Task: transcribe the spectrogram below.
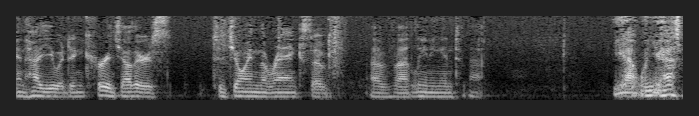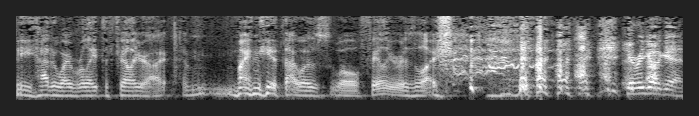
and how you would encourage others to join the ranks of, of uh, leaning into that. Yeah, when you ask me how do I relate to failure, I, my immediate thought was, well, failure is life. Here we go again.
